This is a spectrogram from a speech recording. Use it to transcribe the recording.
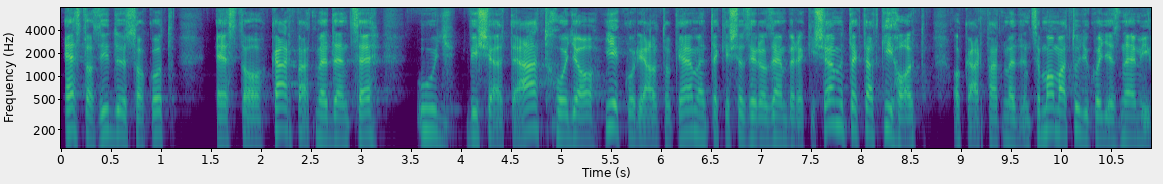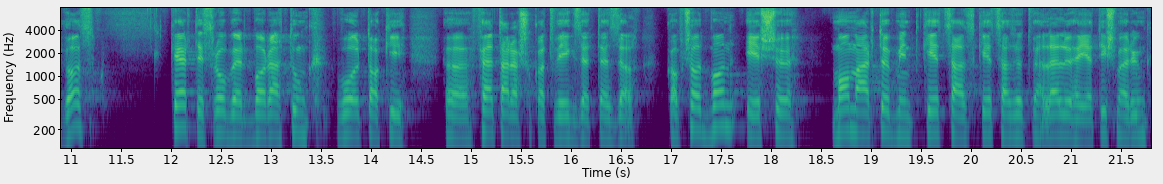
ezt az időszakot, ezt a Kárpát-medence úgy viselte át, hogy a jégkori állatok elmentek, és ezért az emberek is elmentek, tehát kihalt a Kárpát-medence. Ma már tudjuk, hogy ez nem igaz. Kertész Robert barátunk volt, aki feltárásokat végzett ezzel kapcsolatban, és ma már több mint 200-250 lelőhelyet ismerünk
